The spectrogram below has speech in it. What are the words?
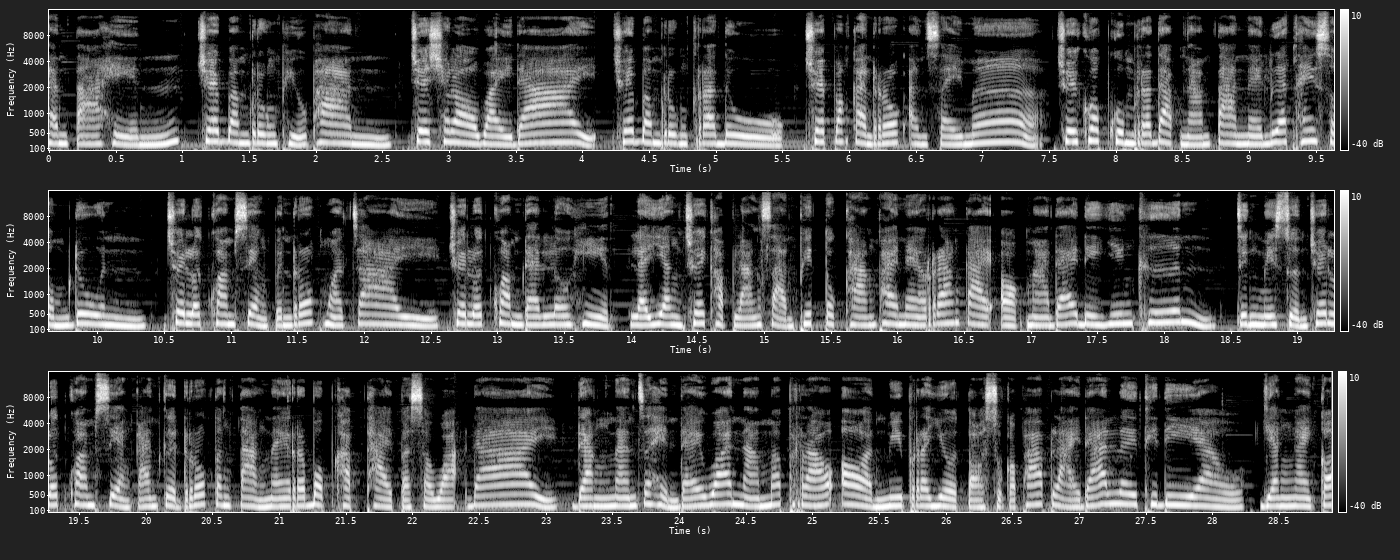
ทันตาเห็น ช่วยบำรุงผิวพรรณ ช่วยชะลอวัยได้ ช่วยบำรุงกระดูก ช่วยป้องกันโรคอัลไซเมอร์ ช่วยควบคุมระดับน้ำตาลในเลือดให้สมดุล ช่วยลดความเสี่ยงเป็นโรคหัวใจช่วยลดความดันโลหิต และยังช่วยขับล้างสารพิษตกค้างภายในร่างกายออกมาได้ดียิ่งขึ้น จึงมีส่วนช่วยลดความเสี่ยงการเกิดโรคต่างๆ ในระบบขับถ่ายปัสสาวะได้ ดังนั้นจะเห็นได้ว่าน้ำมะพร้าวอ่อนมีประโยชน์ต่อสุขภาพหลายด้านเลยทีเดียว ยังไงก็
